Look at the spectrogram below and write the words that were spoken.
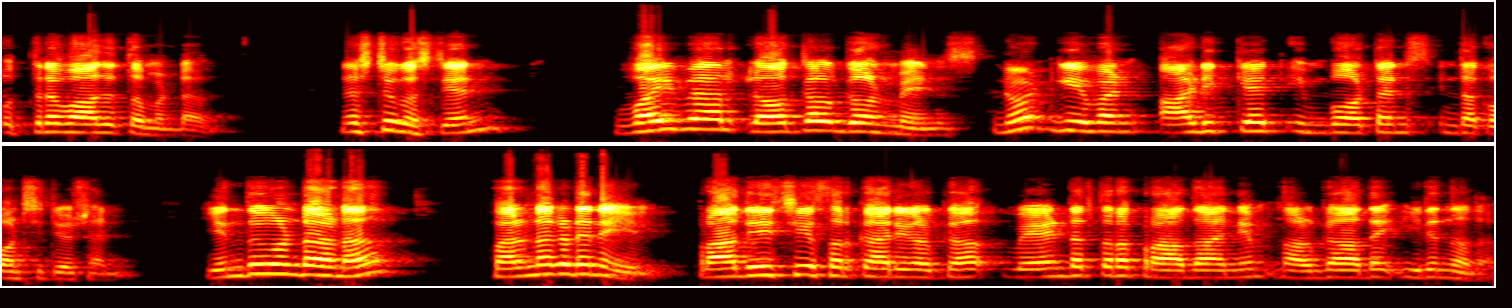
ഉത്തരവാദിത്തമുണ്ട്. Next question why were local governments not given adequate importance in the constitution എന്തുകൊണ്ടാണ് ഭരണഘടനയിൽ പ്രാദേശിക സർക്കാരുകൾക്ക് വേണ്ടത്ര പ്രാധാന്യം നൽകാതെ ഇരുന്നത്?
